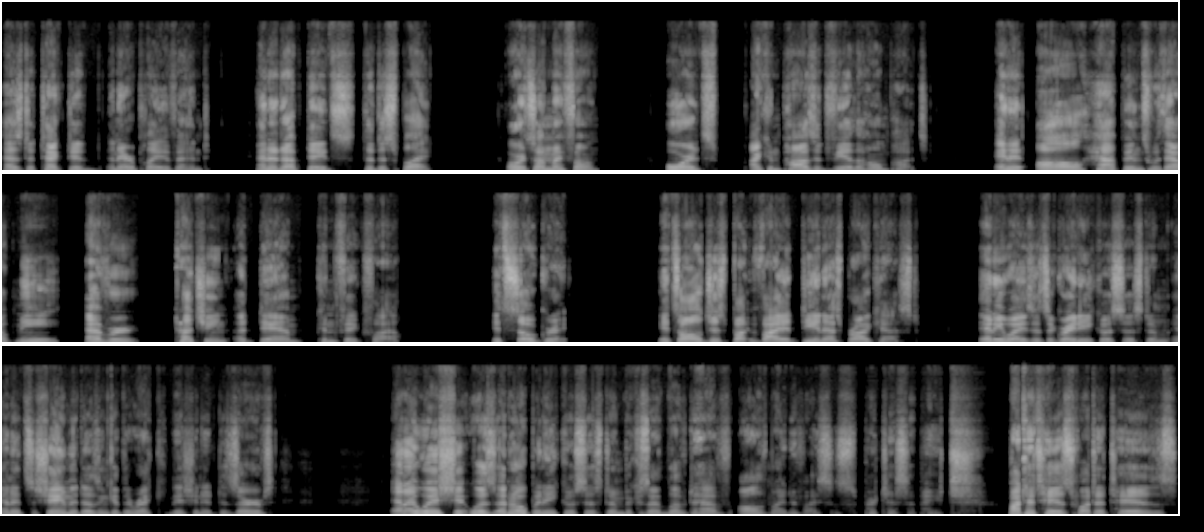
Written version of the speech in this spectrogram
has detected an AirPlay event and it updates the display. Or it's on my phone. Or it's I can pause it via the HomePods. And it all happens without me ever touching a damn config file. It's so great. It's all just by, via DNS broadcast. Anyways, it's a great ecosystem and it's a shame it doesn't get the recognition it deserves. And I wish it was an open ecosystem because I'd love to have all of my devices participate. But it is what it is.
